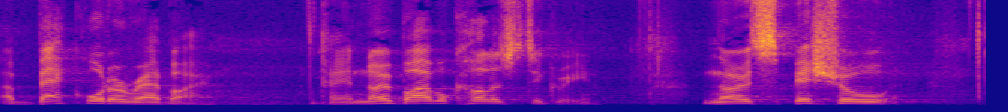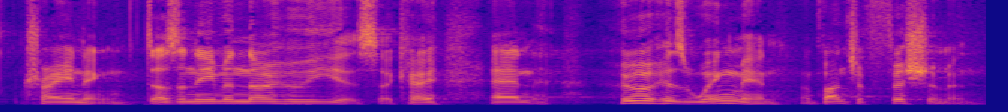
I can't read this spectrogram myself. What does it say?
a backwater rabbi, okay? No Bible college degree, no special training, doesn't even know who he is, okay? And who are his wingmen? A bunch of fishermen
